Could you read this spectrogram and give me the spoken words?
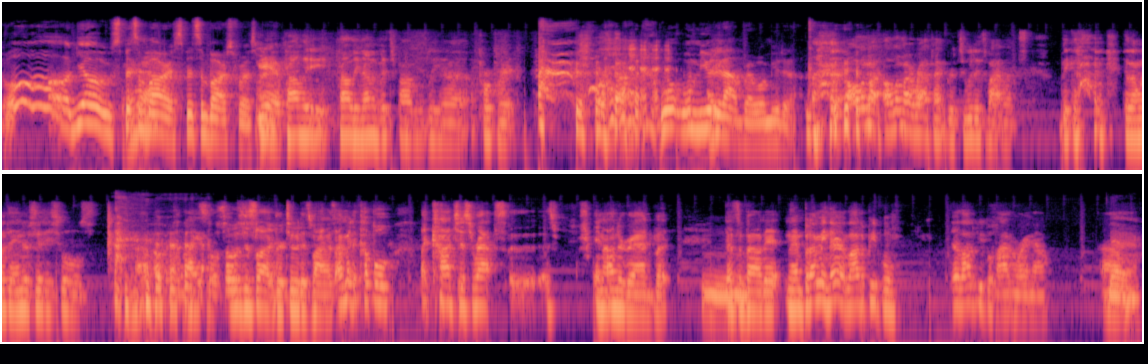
Oh, yo, spit some bars, spit some bars for us, man. Yeah, probably probably none of it's probably uh, appropriate. we'll, we'll mute it out, bro. We'll mute it out. all of my all of my rap had gratuitous violence because because I went to inner city schools uh, up until high school, so it was just like gratuitous violence. I made a couple like conscious raps uh, in undergrad, but that's about it. And but I mean, there are a lot of people. There are a lot of people vibing right now. Um, There.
